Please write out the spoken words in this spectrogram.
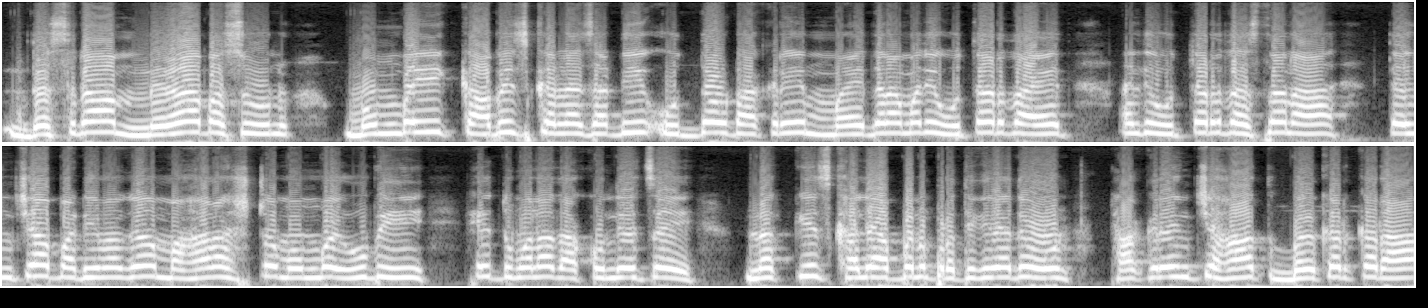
दसरा मेळापासून मुंबई काबीज करण्यासाठी उद्धव ठाकरे मैदानामध्ये उतरत आहेत आणि ते उतरत असताना त्यांच्या पाठीमागं महाराष्ट्र मुंबई उभी हे तुम्हाला दाखवून द्यायचंय. नक्कीच खाली आपण प्रतिक्रिया देऊन ठाकरेंचे हात बळकट करा.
